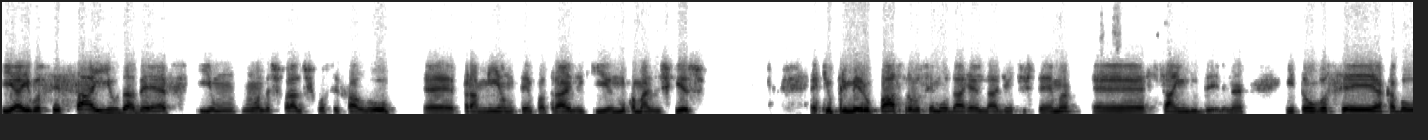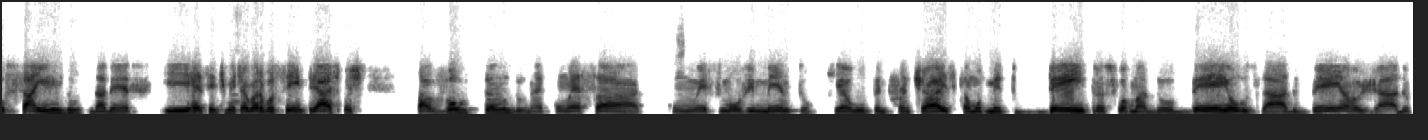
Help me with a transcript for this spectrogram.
E aí você saiu da BF e um, uma das frases que você falou é, para mim há um tempo atrás e que eu nunca mais esqueço é que o primeiro passo para você mudar a realidade em um sistema é saindo dele, né? Então você acabou saindo da BF e recentemente agora você entre aspas está voltando, né, com essa com esse movimento que é o Open Franchise, que é um movimento bem transformador, bem ousado, bem arrojado,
